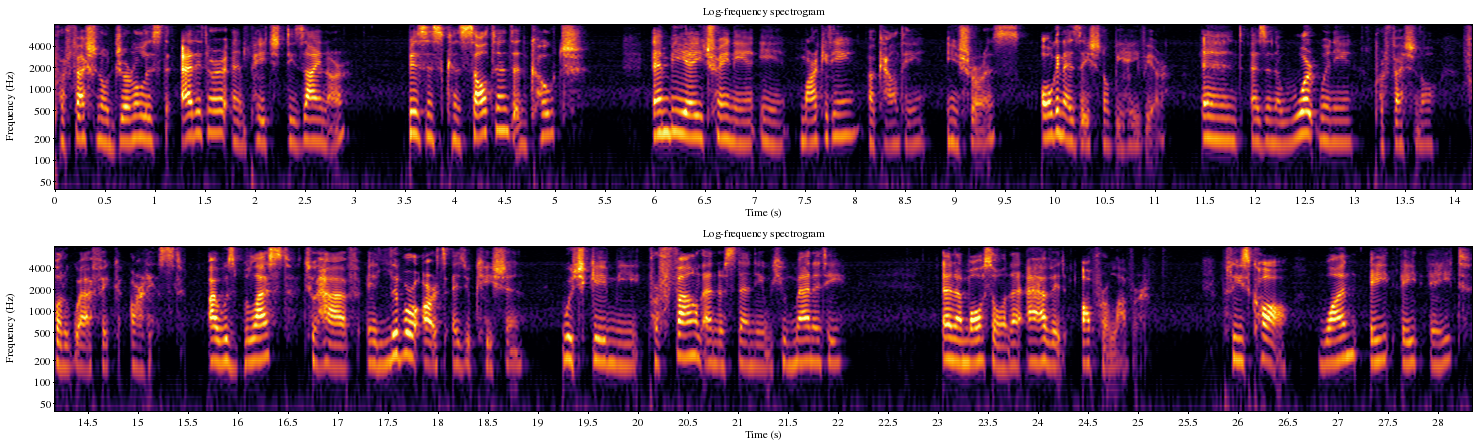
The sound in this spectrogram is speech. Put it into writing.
professional journalist, editor, and page designer, business consultant and coach, MBA training in marketing, accounting, insurance, organizational behavior, and as an award winning professional photographic artist. I was blessed to have a liberal arts education, which gave me profound understanding of humanity, and I'm also an avid opera lover. Please call 1 888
